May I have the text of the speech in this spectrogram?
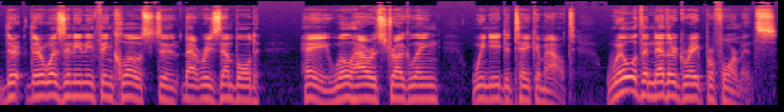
there there wasn't anything close to that resembled, hey, Will Howard struggling, we need to take him out. Will with another great performance.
